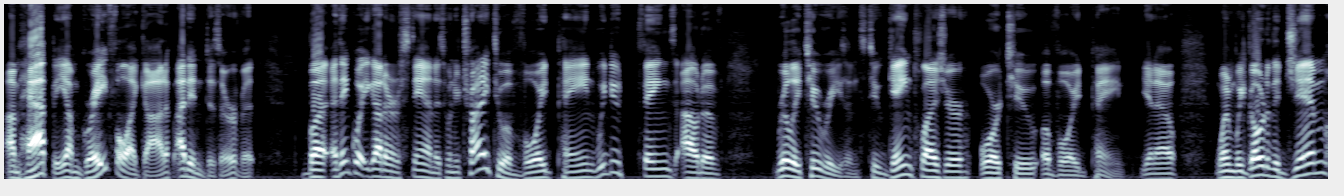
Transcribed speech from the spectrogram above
I'm happy. I'm grateful I got it. I didn't deserve it. But I think what you got to understand is when you're trying to avoid pain, we do things out of really two reasons to gain pleasure or to avoid pain. You know, when we go to the gym,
